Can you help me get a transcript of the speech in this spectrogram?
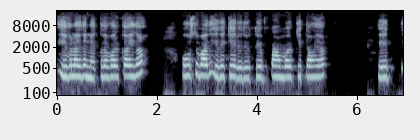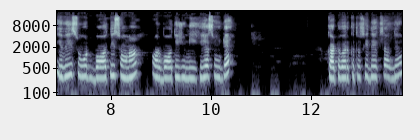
ਇਹ ਵਾਲਾ ਇਹਦਾ ਨੈਕ ਦਾ ਵਰਕ ਆਏਗਾ। ਉਸ ਤੋਂ ਬਾਅਦ ਇਹਦੇ ਘੇਰੇ ਦੇ ਉੱਤੇ ਆਪਾਂ ਵਰਕ ਕੀਤਾ ਹੋਇਆ। ਇਹ ਇਹ ਵੀ ਸੂਟ ਬਹੁਤ ਹੀ ਸੋਹਣਾ ਔਰ ਬਹੁਤ ਹੀ ਯੂਨੀਕ ਜਿਹਾ ਸੂਟ ਹੈ। ਕਟ ਵਰਕ ਤੁਸੀਂ ਦੇਖ ਸਕਦੇ ਹੋ।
